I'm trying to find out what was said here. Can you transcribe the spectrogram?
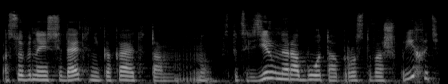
особенно если, да, это не какая-то там ну, специализированная работа, а просто ваша прихоть,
